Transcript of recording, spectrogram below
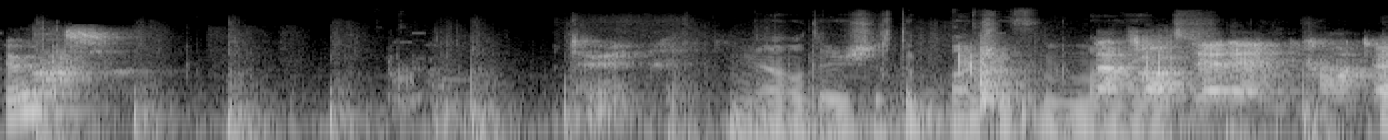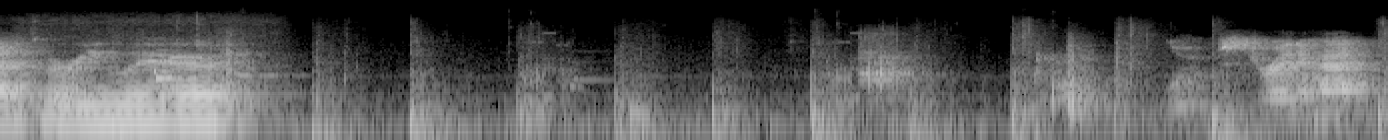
Turrets? Turret. No, there's just a bunch of That's all mines. dead end content. Everywhere. Loop straight ahead.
